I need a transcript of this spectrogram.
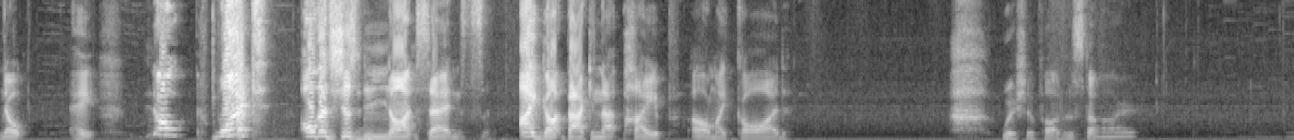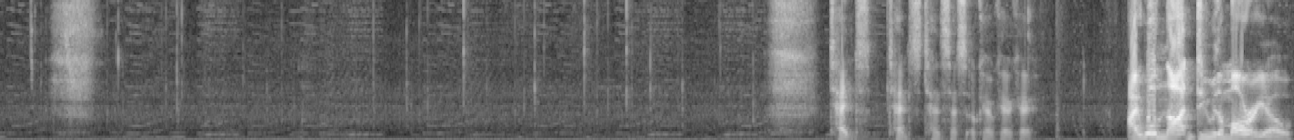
Nope. Hey. No! What? Oh, that's just nonsense. I got back in that pipe. Oh my god. Wish upon a star. Tense, tense, tense, tense. Okay, okay, okay. I will not do the Mario.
